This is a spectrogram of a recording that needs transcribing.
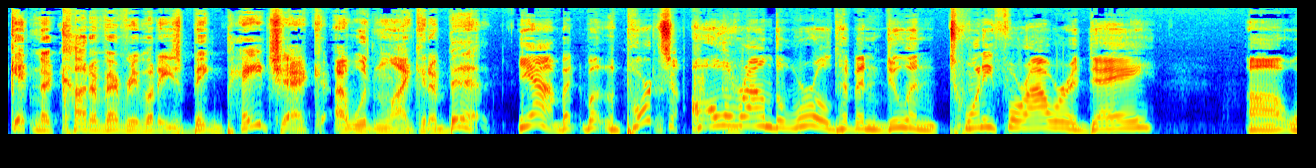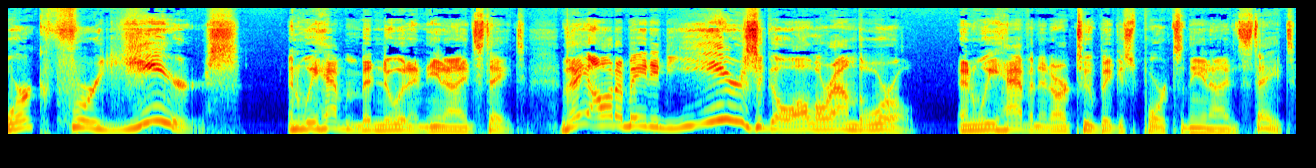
getting a cut of everybody's big paycheck, I wouldn't like it a bit. Yeah, but, but the ports all around the world have been doing 24 hour a day uh, work for years. And we haven't been doing it in the United States. They automated years ago all around the world. And we haven't at our two biggest ports in the United States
